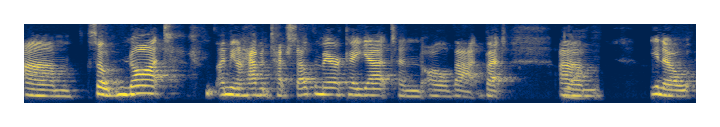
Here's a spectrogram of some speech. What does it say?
Um, so not, I mean, I haven't touched South America yet and all of that, but um, you know,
